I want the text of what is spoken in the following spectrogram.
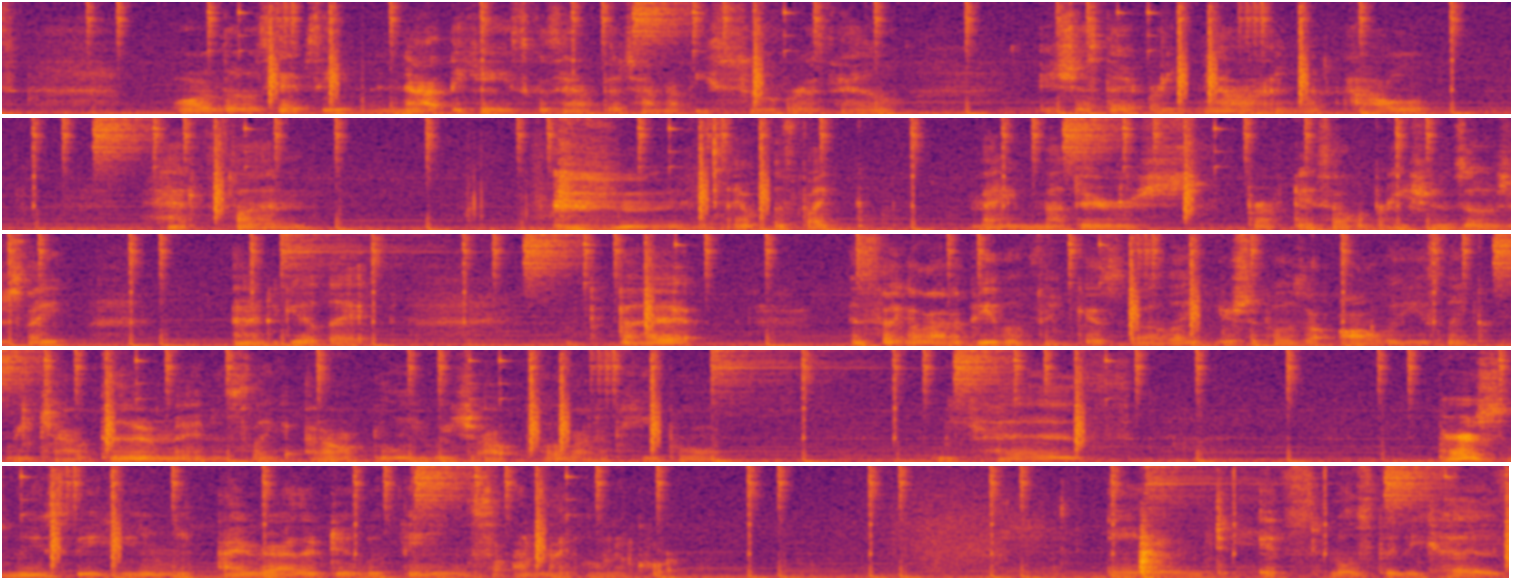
or a little tipsy. Not the case because half the time I'd be sober as hell. It's just that right now I went out, had fun. it was like my mother's birthday celebration, so it was just like I had to get lit. But it's like a lot of people think as though like you're supposed to always like reach out to them, and it's like I don't really reach out to a lot of people because personally speaking, I rather deal with things on my own accord. And it's mostly because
